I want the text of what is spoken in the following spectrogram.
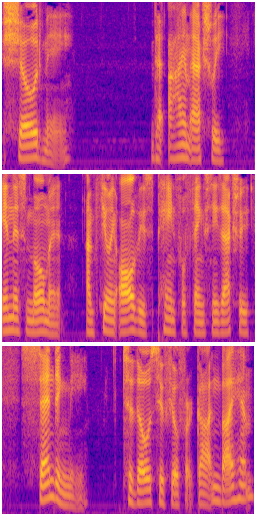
showed me that I am actually in this moment. I'm feeling all these painful things, and He's actually sending me to those who feel forgotten by Him,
